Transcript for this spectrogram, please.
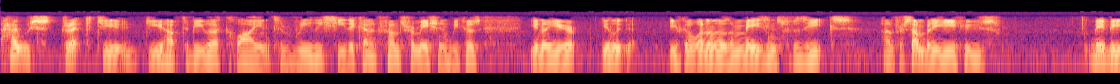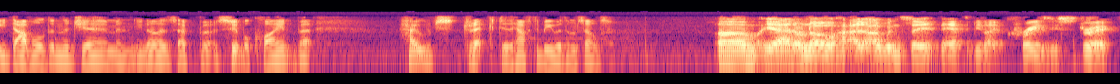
how strict do you do you have to be with a client to really see the kind of transformation? Because you know you're you look you've got one of those amazing physiques, and for somebody who's maybe dabbled in the gym and you know is a, a suitable client, but how strict do they have to be with themselves? Um, yeah, I don't know. I, I wouldn't say they have to be like crazy strict.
